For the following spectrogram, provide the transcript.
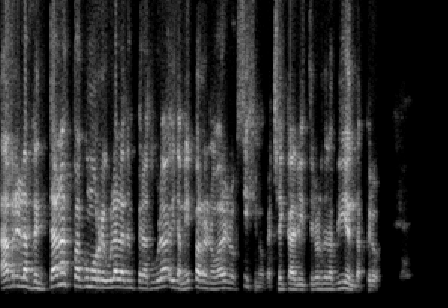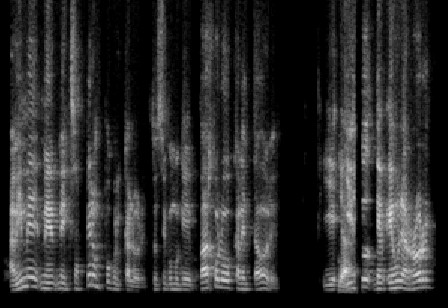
abren las ventanas para como regular la temperatura y también para renovar el oxígeno, ¿cachai? Al interior de las viviendas, pero a mí me, me, me exaspera un poco el calor, entonces como que bajo los calentadores. Y, y esto es un error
